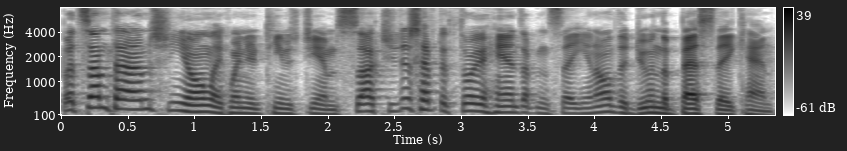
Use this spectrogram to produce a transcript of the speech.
But sometimes, you know, like when your team's GM sucks, you just have to throw your hands up and say, you know, they're doing the best they can.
